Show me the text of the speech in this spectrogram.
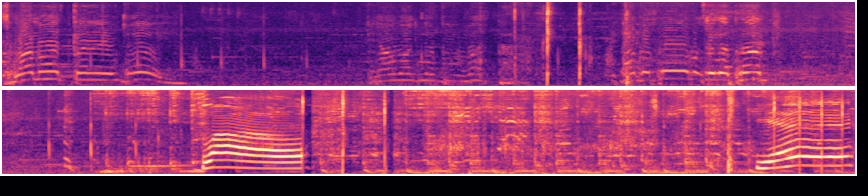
Salamat kay Joy. Tinawag na Diwata. Bago po, magsaga Prab. Wow! Yeah!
